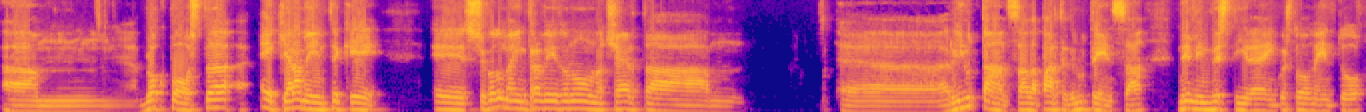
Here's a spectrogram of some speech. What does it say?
um, blog post è chiaramente che eh, secondo me intravedono una certa um, eh, riluttanza da parte dell'utenza nell'investire in questo momento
